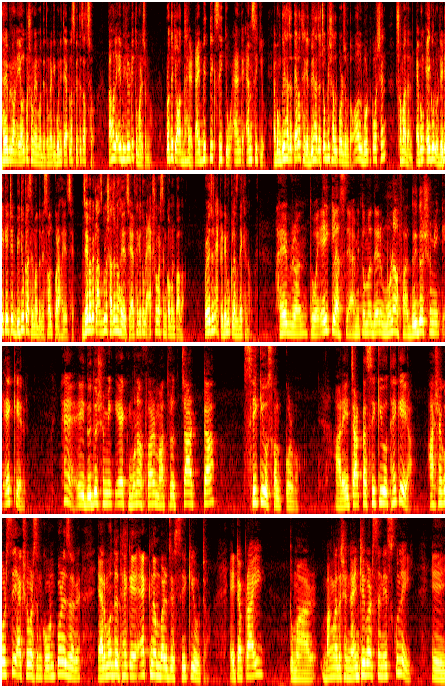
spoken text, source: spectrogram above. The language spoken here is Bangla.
হাই এভরিওয়ান এই অল্প সময়ের মধ্যে তোমরা কি গণিতে প্লাস পেতে চাচ্ছ? তাহলে এই ভিডিওটি তোমার জন্য। প্রতিটি অধ্যায়ে টাইপ ভিত্তিক সিকিউ অ্যান্ড এমসিকিউ এবং দুই থেকে দুই সাল পর্যন্ত অল ভোট কোশ্চেন সমাধান এবং এগুলো ডেডিকেটেড ভিডিও ক্লাসের মাধ্যমে সলভ করা হয়েছে। যেভাবে ক্লাসগুলো সাজানো হয়েছে, এর থেকে তোমরা একশো পার্সেন্ট কমন পাবা। প্রয়োজন একটা ডেমো ক্লাস দেখে নাও। হাই এভরিওয়ান তো এই ক্লাসে আমি তোমাদের মুনাফা দুই দশমিক একের হ্যাঁ এই দুই দশমিক এক মুনাফার মাত্র চারটা সিকিউ সলভ করব। আর এই চারটা সিকিউ থেকে আশা করছি একশো পার্সেন্ট কমন পড়ে যাবে। এর মধ্যে থেকে এক নাম্বার যে সিকিউটা, এটা প্রায় তোমার বাংলাদেশের নাইনটি পার্সেন্ট স্কুলেই এই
